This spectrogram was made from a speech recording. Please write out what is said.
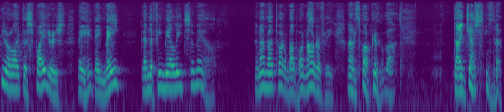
You know, like the spiders, they they mate, then the female eats the male. And I'm not talking about pornography. I'm talking about digesting them.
